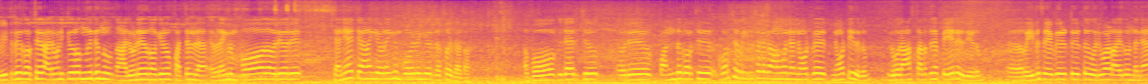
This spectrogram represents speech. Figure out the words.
വീട്ടിൽ കുറച്ച് നേരം അരമണിക്കൂർ ഒന്ന് ഇരുന്നു. നാല് മണി വരെ നോക്കിയപ്പോൾ പറ്റില്ല എവിടെയെങ്കിലും പോകാതെ ഒരു ഒരു ശനിയാഴ്ച ആണെങ്കിൽ എവിടെയെങ്കിലും പോയില്ലെങ്കിൽ ഒരു രസമില്ല കേട്ടോ അപ്പോൾ വിചാരിച്ചു ഒരു പണ്ട് കുറച്ച് കുറച്ച് റീൽസൊക്കെ കാണുമ്പോൾ ഞാൻ നോട്ടിൽ നോട്ട് ചെയ്തിടും. ഇതുപോലെ ആ സ്ഥലത്തിന്റെ പേര് എഴുതിയിടും. റീൽ സേവ് ചെയ്തിട്ടിട്ട് ഒരുപാടായതുകൊണ്ട് തന്നെ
